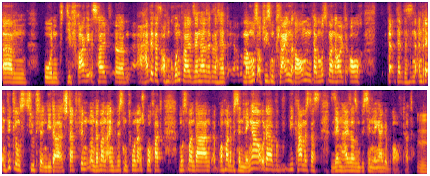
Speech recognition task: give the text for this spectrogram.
Ähm, und die Frage ist halt, ähm, hatte das auch einen Grund, weil Sennheiser gesagt hat, man muss auf diesem kleinen Raum, da muss man halt auch das sind andere Entwicklungszyklen, die da stattfinden. Und wenn man einen gewissen Tonanspruch hat, muss man da, braucht man ein bisschen länger oder wie kam es, dass Sennheiser so ein bisschen länger gebraucht hat? Mhm.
